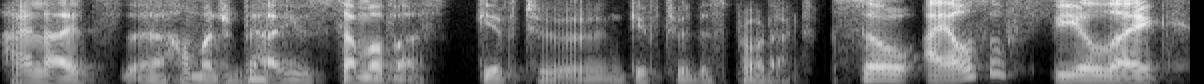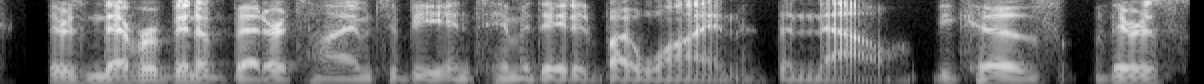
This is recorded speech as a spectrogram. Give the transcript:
highlights uh, how much value some of us give to give to this product. So I also feel like there's never been a better time to be intimidated by wine than now because there's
